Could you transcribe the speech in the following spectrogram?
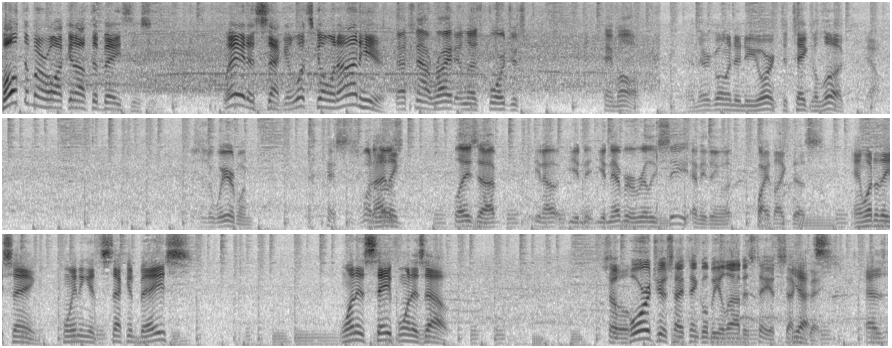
Both of them are walking off the bases. Wait a second, what's going on here? That's not right unless Bourjos came off. And they're going to New York to take a look. Yeah. This is a weird one. this is one And of I those plays that you know you, you never really see anything quite like this. And what are they saying? Pointing at second base. One is safe, one is out. So, So- Bourjos, I think, will be allowed to stay at second yes, base. as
